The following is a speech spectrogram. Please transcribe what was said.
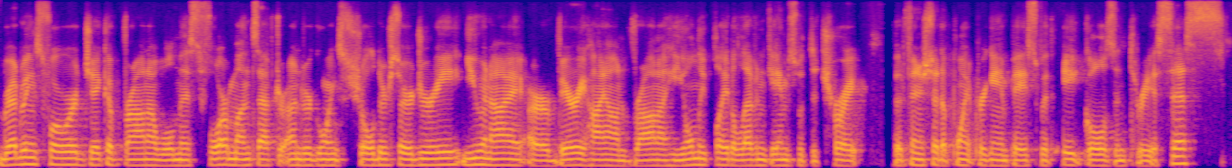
Red Wings forward Jacob Vrana will miss four months after undergoing shoulder surgery. You and I are very high on Vrana. He only played 11 games with Detroit, but finished at a point per game pace with eight goals and three assists.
